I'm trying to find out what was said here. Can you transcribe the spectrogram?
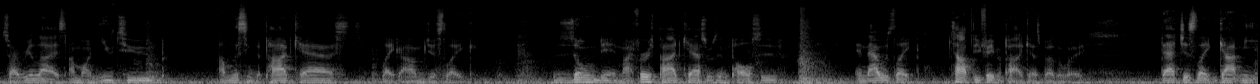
So I realized I'm on YouTube, I'm listening to podcasts, like I'm just like zoned in. My first podcast was Impulsive, and that was like top three favorite podcast, by the way. That just like got me,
